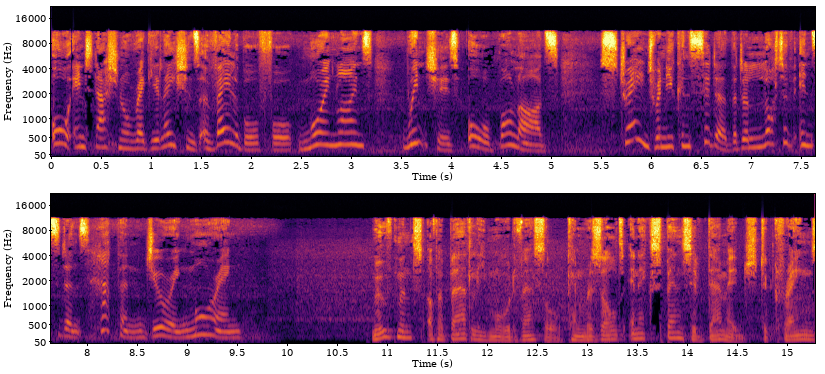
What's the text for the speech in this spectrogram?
or international regulations available for mooring lines, winches, or bollards. Strange when you consider that a lot of incidents happen during mooring. Movements of a badly moored vessel can result in expensive damage to cranes,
